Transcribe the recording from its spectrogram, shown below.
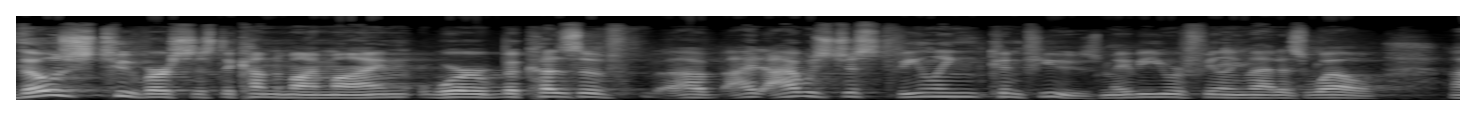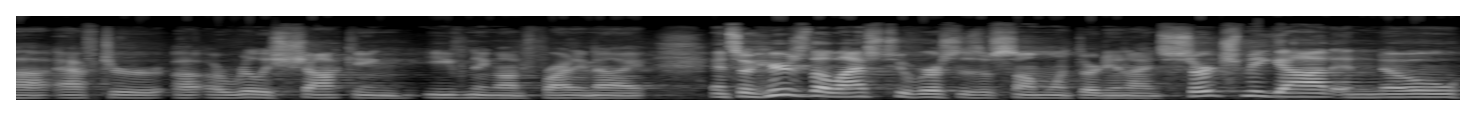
those two verses to come to my mind were because of uh, I, I, was just feeling confused. Maybe you were feeling that as well uh, after a, a, really shocking evening on Friday night. And so here's the last two verses of Psalm 139 Search me, God, and know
